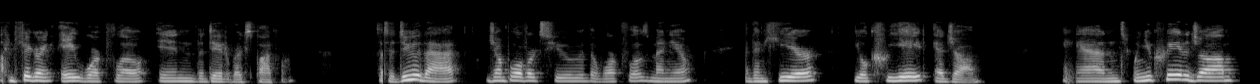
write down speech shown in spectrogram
configuring a workflow in the Databricks platform. So to do that, jump over to the workflows menu, and then here you'll create a job. And when you create a job,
